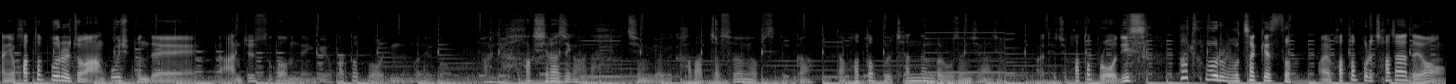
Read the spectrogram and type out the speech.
아니 화토프를 좀 안고 싶은데 앉을 수가 없네. 이게 화토프 어디 있는 거야 이거? 아니야 확실하지가 않아. 지금 여기 가봤자 소용이 없으니까 일단 화토프를 찾는 걸 우선시하자. 아 대체 화토프 어디 있어? 화토프를 못 찾겠어. 아니 화토프를 찾아야 돼요.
